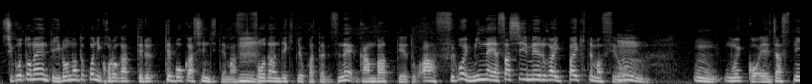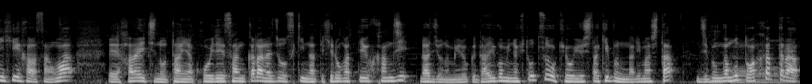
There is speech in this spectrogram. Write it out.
仕事の縁っていろんなところに転がってるって僕は信じてます。うん。相談できてよかったですね。頑張ってとか、あ、すごい。みんな優しいメールがいっぱい来てますよ。うんうん、もう一個、えージャスティン・ヒーハーさんは、えーハライチのタンや小出さんからラジオを好きになって広がっていく感じ。ラジオの魅力醍醐味の一つを共有した気分になりました。自分がもっと若かったら、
